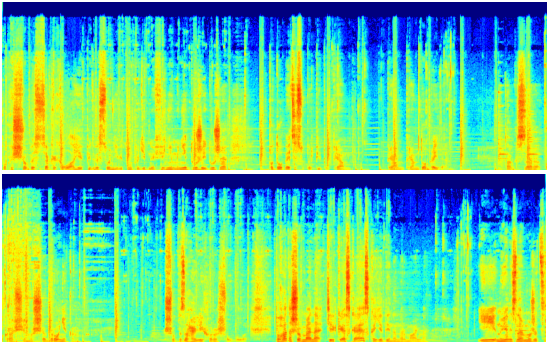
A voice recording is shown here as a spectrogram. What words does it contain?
поки що без всяких лагів, підвисонів і тому подібної фігні. Мені дуже і дуже подобається People. Прям, прям, прям добре йде. Так, зараз покращуємо ще броніка щоб взагалі хорошо було. Погано, що в мене тільки СКС єдина нормальна. І, ну я не знаю, може це.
